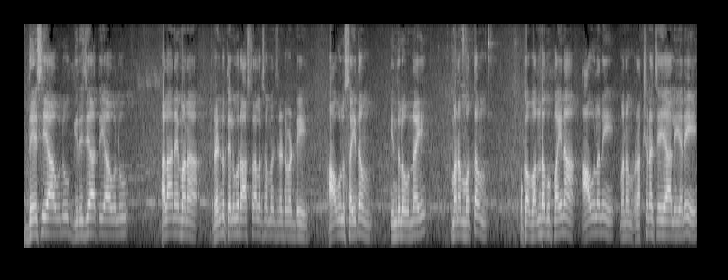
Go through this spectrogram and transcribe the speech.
దేశీయ ఆవులు గిరిజాతి ఆవులు అలానే మన రెండు తెలుగు రాష్ట్రాలకు సంబంధించినటువంటి ఆవులు సైతం ఇందులో ఉన్నాయి. మనం మొత్తం ఒక వందకు పైన ఆవులని మనం రక్షణ చేయాలి అని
